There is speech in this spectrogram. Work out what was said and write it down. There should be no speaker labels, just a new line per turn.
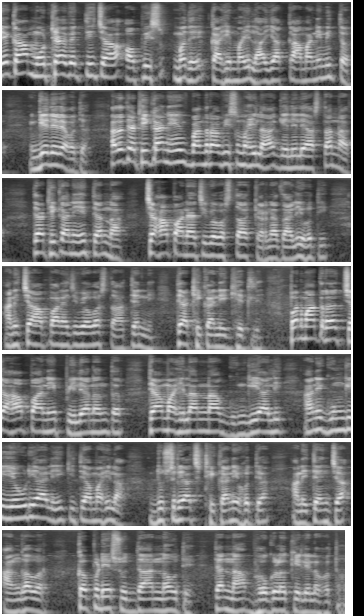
एका मोठ्या व्यक्तीच्या ऑफिसमध्ये काही महिला या कामानिमित्त गेलेल्या होत्या. आता त्या ठिकाणी पंधरा वीस महिला गेलेल्या असतानाच त्या ठिकाणी त्यांना चहा पाण्याची व्यवस्था करण्यात आली होती आणि चहा पाण्याची व्यवस्था त्यांनी त्या ठिकाणी घेतली. पण मात्र चहा पाणी पिल्यानंतर त्या महिलांना गुंगी आली आणि गुंगी एवढी आली की त्या महिला दुसऱ्याच ठिकाणी होत्या आणि त्यांच्या अंगावर कपडेसुद्धा नव्हते. त्यांना भोगळं केलेलं होतं.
